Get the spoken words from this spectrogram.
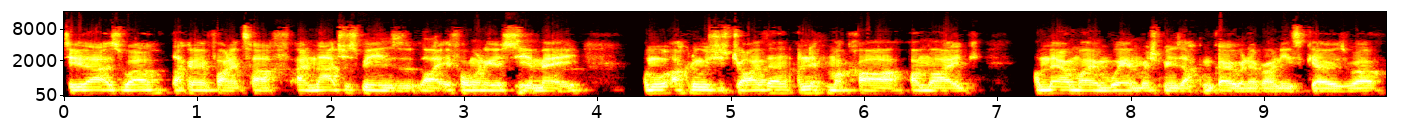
do that as well. Like I don't find it tough, and that just means that like if I want to go see a mate, I'm, I can always just drive there. I nip my car. I'm like I'm there on my own whim, which means I can go whenever I need to go as well.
